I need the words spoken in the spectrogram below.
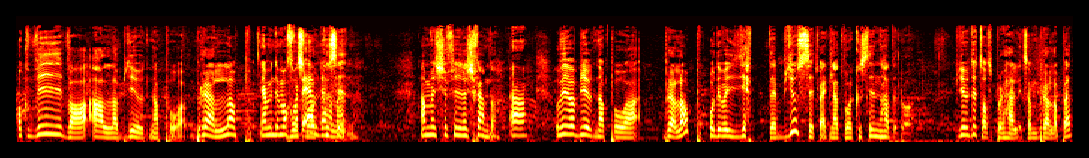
Och vi var alla bjudna på bröllop Ja men du måste varit äldre Hanna. kusin. Ja men 24-25 då. Ja. Och vi var bjudna på bröllop och det var jättebjussigt verkligen att vår kusin hade då bjudit oss på det här liksom bröllopet.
